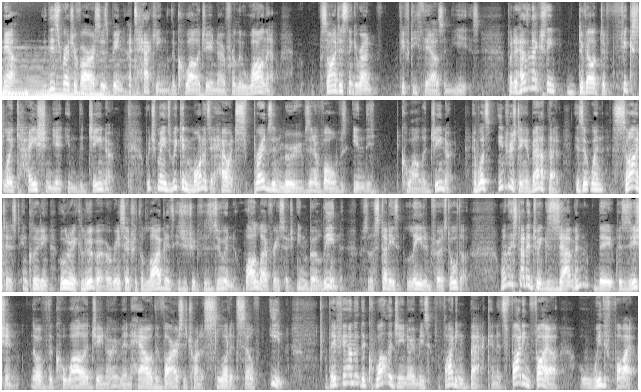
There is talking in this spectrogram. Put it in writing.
Now, this retrovirus has been attacking the koala genome for a little while now. Scientists think around 50,000 years. But it hasn't actually developed a fixed location yet in the genome, which means we can monitor how it spreads and moves and evolves in the koala genome. And what's interesting about that is that when scientists, including Ulrike Löber, a researcher at the Leibniz Institute for Zoo and Wildlife Research in Berlin, who's the study's lead and first author, when they started to examine the position of the koala genome and how the virus is trying to slot itself in, they found that the koala genome is fighting back and it's fighting fire with fire.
